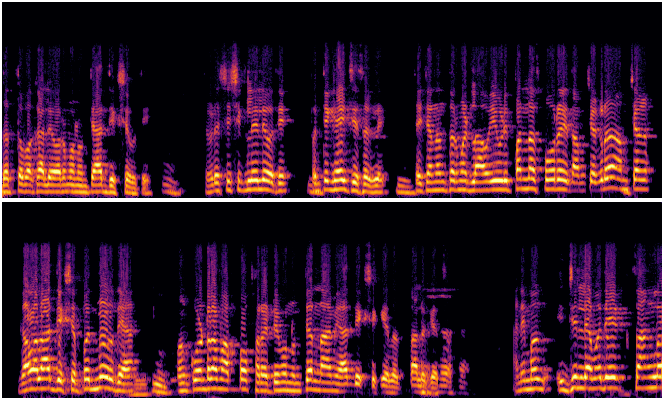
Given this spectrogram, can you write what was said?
दत्तोबा कालेवार म्हणून ते अध्यक्ष होते. थोडेसे शिकलेले होते पण ते घ्यायचे सगळे. त्याच्यानंतर म्हटलं अहो एवढी पन्नास पोरं आहेत आमच्याकडं आमच्या गावाला अध्यक्ष पद मिळू द्या. मग कोंडराम आप्पा फराटे म्हणून त्यांना आम्ही अध्यक्ष केलं तालुक्याचं. आणि मग जिल्ह्यामध्ये एक चांगला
